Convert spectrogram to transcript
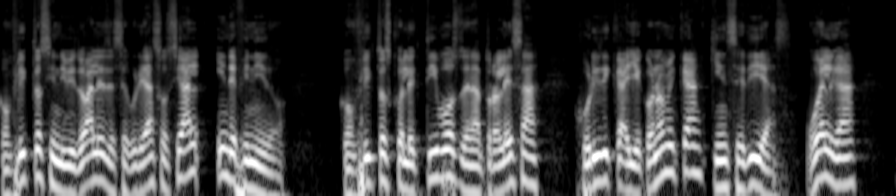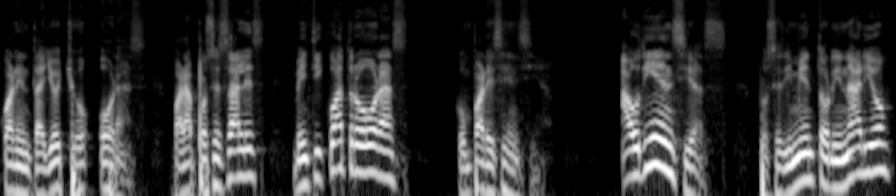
Conflictos individuales de seguridad social, indefinido. Conflictos colectivos de naturaleza jurídica y económica, 15 días. Huelga, 48 horas. Para procesales, 24 horas. Comparecencia. Audiencias. Procedimiento ordinario,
